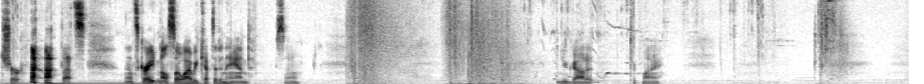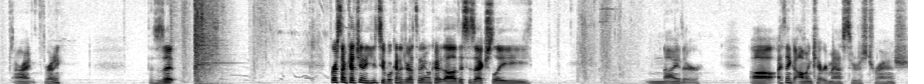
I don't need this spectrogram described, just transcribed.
Sure. that's that's great and also why we kept it in hand. So You got it. Took my All right, ready? This is it. First time catching on YouTube. What kind of draft today? Okay, uh, this is actually neither. Uh, I think Amonkhet Remastered is trash.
